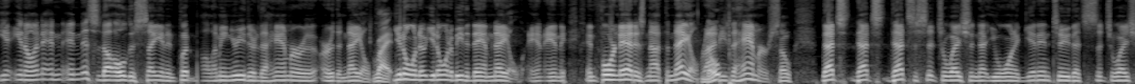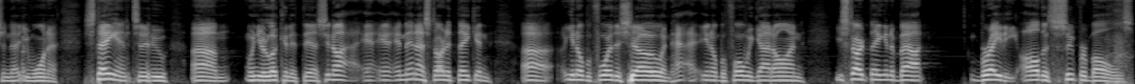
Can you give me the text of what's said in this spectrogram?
you, you, know and, and and this is the oldest saying in football. I mean, you're either the hammer or, or the nail. Right. You don't want to you don't want to be the damn nail. And and and Fournette is not the nail, right? Nope. He's the hammer. So that's that's that's the situation that you want to get into. That's the situation that you want to stay into um, when you're looking at this. You know, I, and, and then I started thinking – uh, you know, before the show and, ha- you know, before we got on, you start thinking about Brady, all the Super Bowls,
